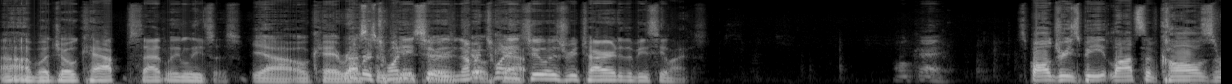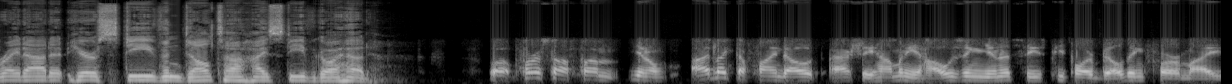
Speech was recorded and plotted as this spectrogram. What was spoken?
Uh, but Joe Kapp sadly leaves us. Yeah, okay. Rest number 22, is, number Joe 22 Kapp. is retired to the BC Lions. Okay. Baldrey's Beat, lots of calls right at it. Here's Steve in Delta. Hi, Steve. Go ahead. Well, first off, um, you know, I'd like to find out actually how many housing units these people are building for my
